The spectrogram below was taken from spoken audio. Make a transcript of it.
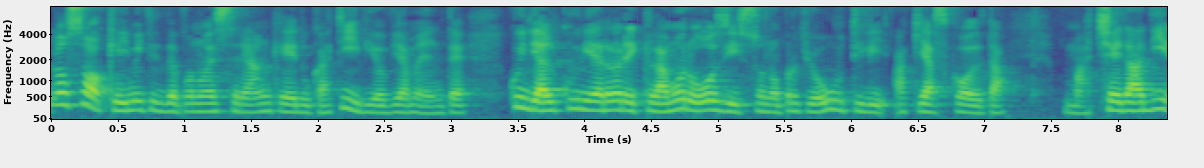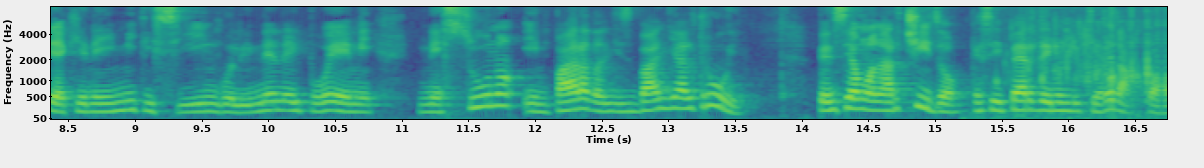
lo so che i miti devono essere anche educativi, ovviamente, quindi alcuni errori clamorosi sono proprio utili a chi ascolta. Ma c'è da dire che nei miti singoli né nei poemi nessuno impara dagli sbagli altrui. Pensiamo a Narciso che si perde in un bicchiere d'acqua,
